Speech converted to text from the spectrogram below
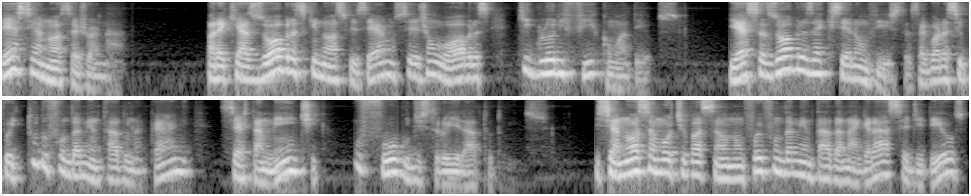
Essa é a nossa jornada. Para que as obras que nós fizermos sejam obras que glorificam a Deus. E essas obras é que serão vistas. Agora, se foi tudo fundamentado na carne, certamente o fogo destruirá tudo isso. E se a nossa motivação não foi fundamentada na graça de Deus,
